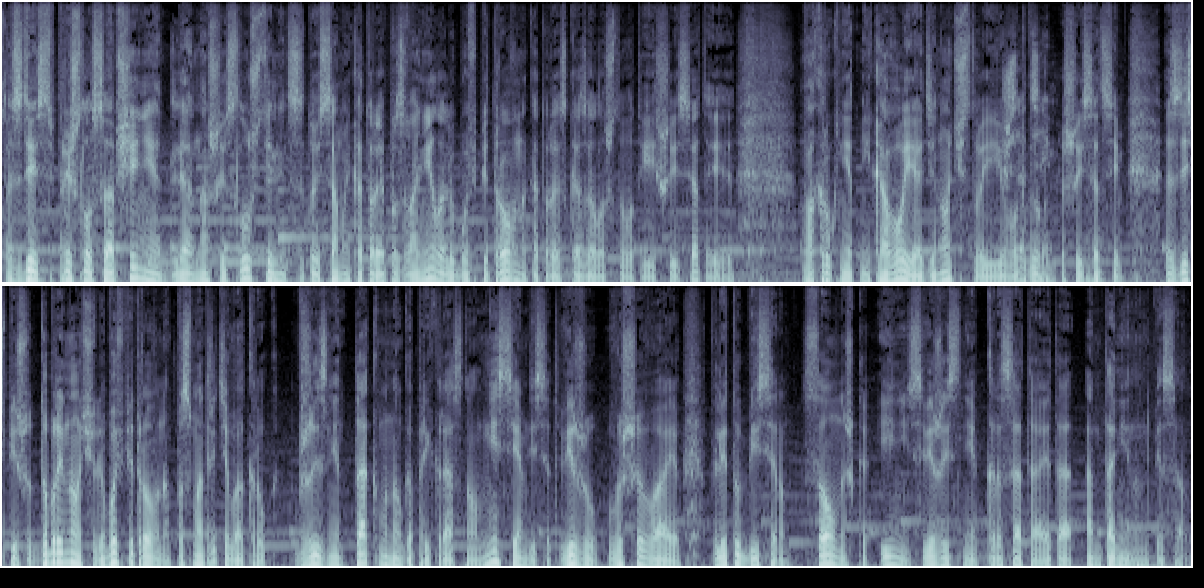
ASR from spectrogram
Здесь пришло сообщение для нашей слушательницы, той самой, которая позвонила, Любовь Петровна, которая сказала, что вот ей 60, и вокруг нет никого, и одиночество, и ее вот 67. гру- 67. Здесь пишут, доброй ночи, Любовь Петровна, посмотрите вокруг, в жизни так много прекрасного. Мне 70, вяжу, вышиваю, плету бисером, солнышко, иней, свежий снег, красота. Это Антонина написала.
